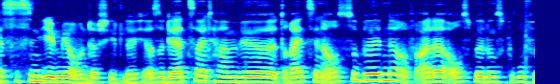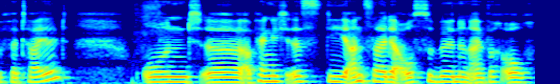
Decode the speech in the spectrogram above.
Das ist in jedem Jahr unterschiedlich. Also derzeit haben wir 13 Auszubildende auf alle Ausbildungsberufe verteilt. Und äh, abhängig ist die Anzahl der Auszubildenden einfach auch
